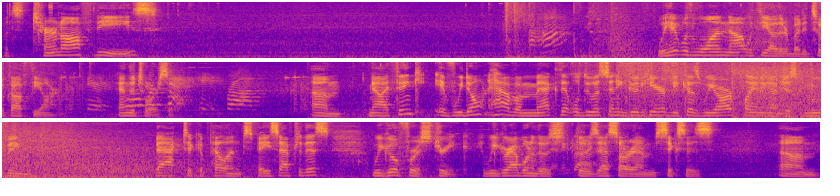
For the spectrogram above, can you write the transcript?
Let's turn off these. Uh-huh. We hit with one, not with the other, but it took off the arm. And the torso. That came from. Um, now, I think if we don't have a mech that will do us any good here, because we are planning on just moving back to Capella space after this, we go for a streak. We grab one of those those SRM sixes um,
